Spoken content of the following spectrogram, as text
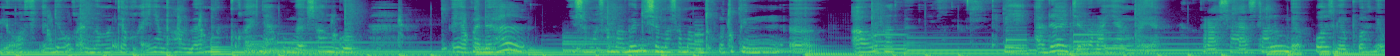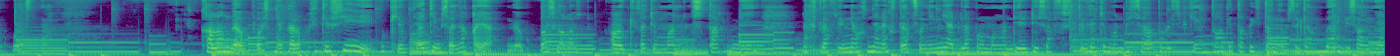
ya outfitnya dia kok keren banget ya kok kayaknya mahal banget kok kayaknya aku nggak sanggup. Ya padahal ya sama-sama baju sama-sama untuk nutupin uh, aurat. Tapi ada aja orang yang kayak ngerasa selalu nggak puas nggak puas nggak puas. Nah kalau nggak puasnya kalau positif sih oke oke aja. Misalnya kayak nggak puas kalau kalau kita cuman stuck di next level ini. Maksudnya next level ini adalah pengembangan diri di soft skillnya. Cuman bisa public speaking talk tapi kita nggak bisa gambar misalnya.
